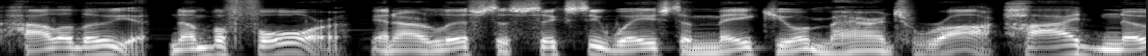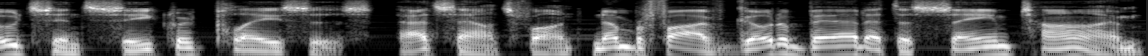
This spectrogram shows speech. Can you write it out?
Hallelujah. Number four in our list of 60 ways to make your marriage rock. Hide notes in secret places. That sounds fun. Number five, go to bed at the same time.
